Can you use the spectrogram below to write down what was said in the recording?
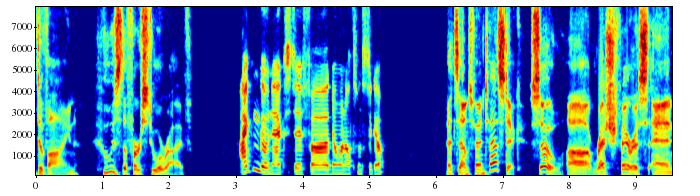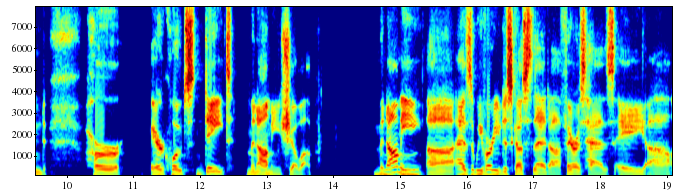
Divine, who is the first to arrive? I can go next if uh, no one else wants to go. That sounds fantastic. So, uh, Resh Ferris and her air quotes date, Minami, show up. Minami, uh, as we've already discussed, that uh, Ferris has a uh,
